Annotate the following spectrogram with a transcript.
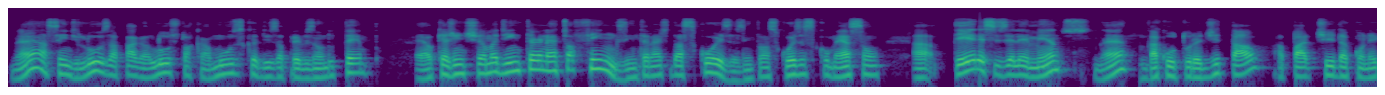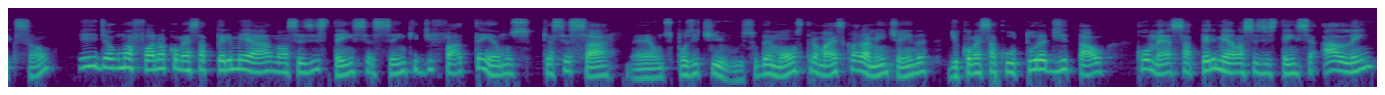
né? acende luz, apaga a luz, toca a música, diz a previsão do tempo. É o que a gente chama de Internet of Things, Internet das coisas. Então as coisas começam a ter esses elementos né, da cultura digital a partir da conexão e de alguma forma começa a permear nossa existência sem que de fato tenhamos que acessar né, um dispositivo. Isso demonstra mais claramente ainda de como essa cultura digital começa a permear nossa existência além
